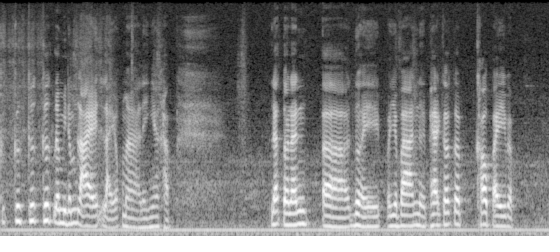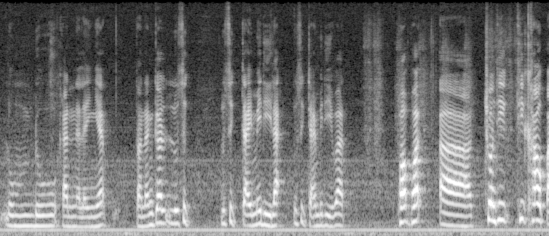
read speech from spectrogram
กึกกึกกึกกึกแล้วมีน้ำลายไหลออกมาอะไรเงี้ยครับ และตอนนั้นหน่วยพยาบาลหน่วยแพทย์ก็ก็เข้าไปแบบลุมดูกันอะไรเงี้ย ตอนนั้นก็รู้สึกรู้สึกใจไม่ดีละรู้สึกใจไม่ดีว่า เพราะเพราะช่วงที่ที่เข้าไป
